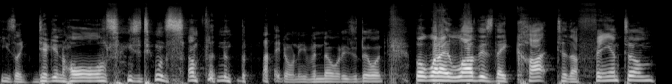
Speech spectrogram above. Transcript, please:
he's like digging holes. He's doing something. In the, I don't even know what he's doing. But what I love is they cut to the Phantom,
